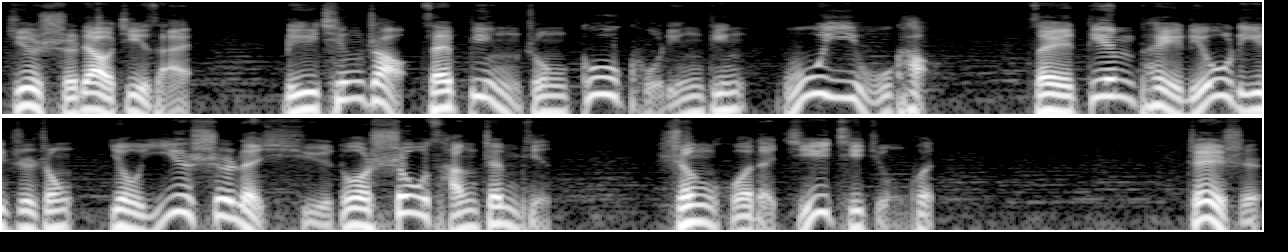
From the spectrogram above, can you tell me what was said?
据史料记载，李清照在病中孤苦伶仃，无依无靠，在颠沛流离之中，又遗失了许多收藏珍品，生活的极其窘困。这时，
